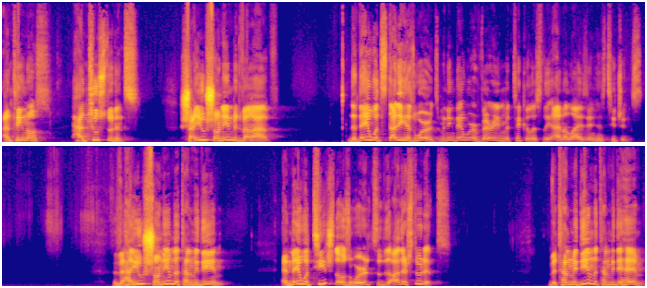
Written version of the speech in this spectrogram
Antignos had two students. Shayu shonin bidvarav that they would study his words, meaning they were very meticulously analyzing his teachings. The Hayushonim the Talmidim, and they would teach those words to the other students. The Talmidim the Talmidihem,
